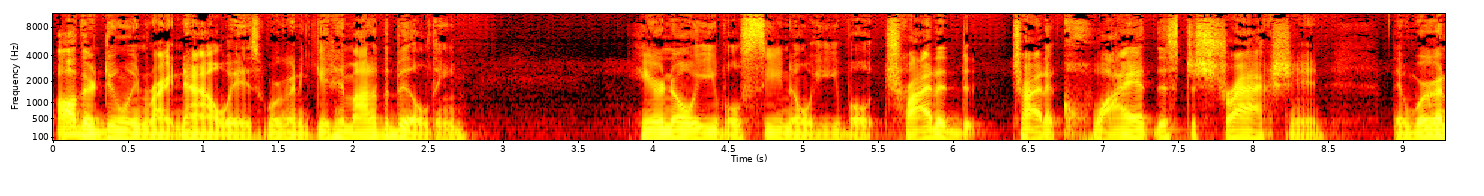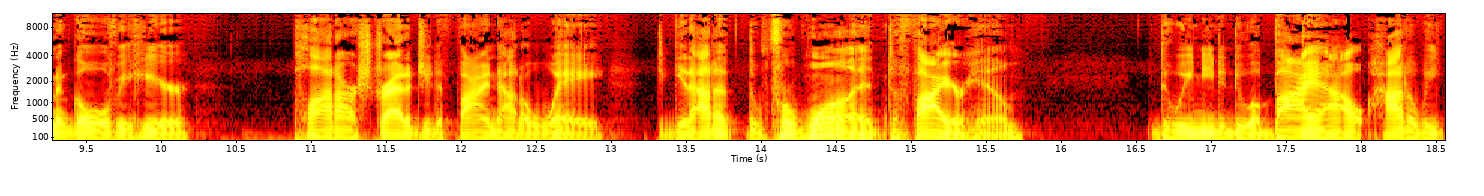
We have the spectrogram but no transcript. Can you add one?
All they're doing right now is we're going to get him out of the building. Hear no evil, see no evil. Try to try to quiet this distraction. Then we're going to go over here, plot our strategy to find out a way to get out of the, for one to fire him. Do we need to do a buyout? How do we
